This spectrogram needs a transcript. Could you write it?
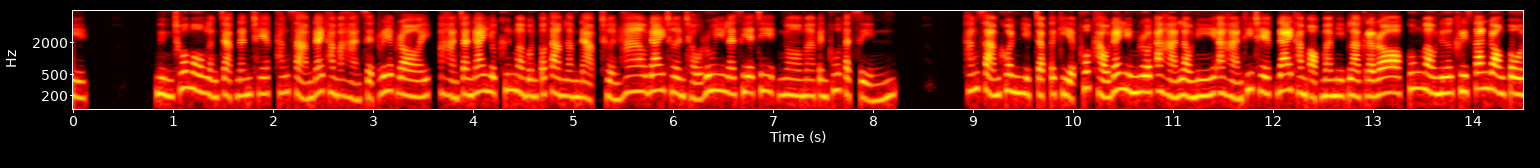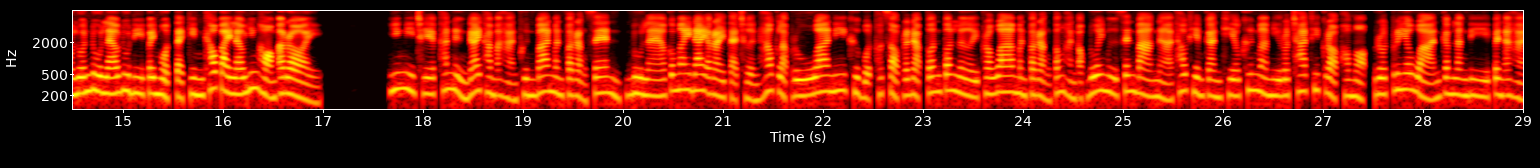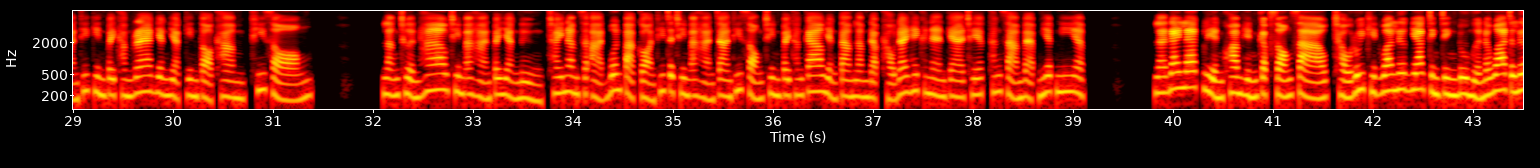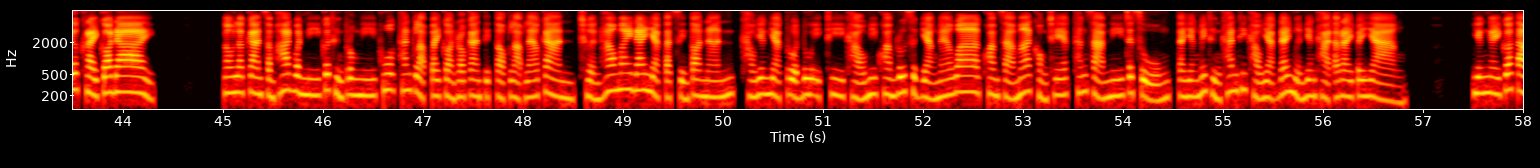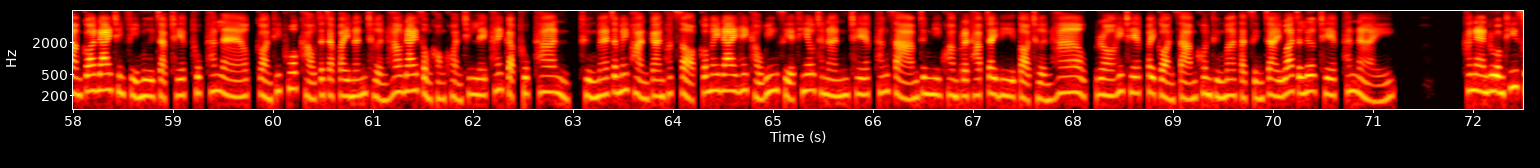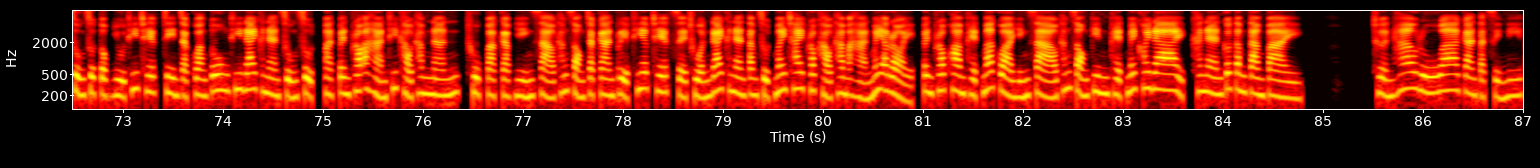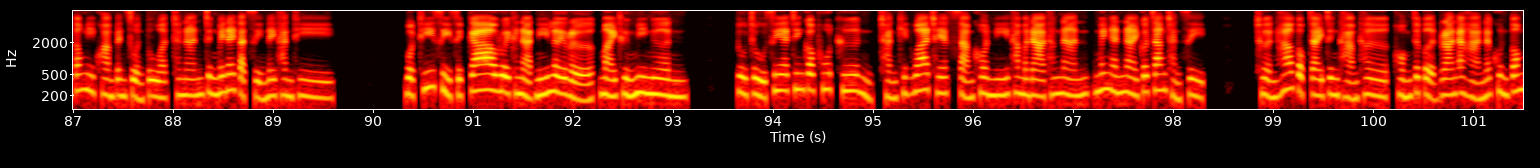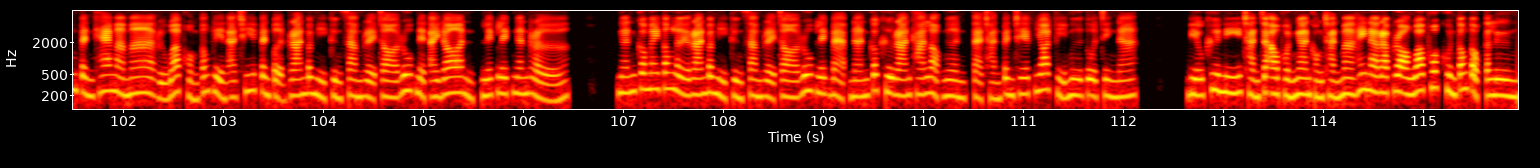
หนึ่งชั่วโมงหลังจากนั้นเชฟทั้ง 3 ได้ทำอาหารเสร็จเรียบร้อย อาหารจานได้ยกขึ้นมาบนโต๊ะตามลำดับ เฉินห้าวได้เชิญเฉารุ่ยและเซียจี้งอมาเป็นผู้ตัดสิน ทั้ง 3 คนหยิบจับตะเกียบพวกเขาได้ลิ้มรสอาหารเหล่านี้ อาหารที่เชฟได้ทำออกมามีปลากระรอกกุ้งเมาเนื้อคริสตัลดองโปล้วนดูแล้วดูดีไปหมดแต่กินเข้าไปแล้วยิ่งหอมอร่อย ยิ่งมีเชฟท่านหนึ่งได้ทำอาหารพื้นบ้านมันฝรั่งเส้น ดูแล้วก็ไม่ได้อะไรแต่เฉินห้าวกลับรู้ว่านี่คือบททดสอบระดับต้นๆเลย เพราะว่ามันฝรั่งต้องหั่นออกด้วยมือเส้นบางหนาเท่าเทียมกันเคี้ยวขึ้นมามีรสชาติที่กรอบพอเหมาะรสเปรี้ยวหวานกำลังดีเป็นอาหารที่กินไปคำแรกยังอยากกินต่อคำที่สองหลังเฉินห้าวชิมอาหารไปอย่างหนึ่ง ใช้น้ำสะอาดบ้วนปากก่อนที่จะชิมอาหารจานที่สองชิมไปทั้งเก้าอย่างตามลำดับเขาได้ให้คะแนนแกเชฟทั้งสามแบบเงียบๆและได้แลกเปลี่ยนความเห็นกับสองสาวเฉารุ่ยคิดว่าเลือกยากจริงๆ ดูเหมือนนะว่าจะเลือกใครก็ได้ เอาละการสัมภาษณ์วันนี้ก็ถึงตรงนี้พวกท่านกลับไปก่อนรอการติดต่อกลับแล้วกันเฉินห้าวไม่ได้อยากตัดสินตอนนั้น เขายังอยากตรวจดูอีกทีเขามีความรู้สึกอย่างแม้ว่าความสามารถของเชฟทั้งสามนี้จะสูง แต่ยังไม่ถึงขั้นที่เขาอยากได้เหมือนยังขาดอะไรไปอย่าง ยังไงก็ตามก็ได้ชิมฝีมือจากเชฟทุกท่านแล้ว ก่อนที่พวกเขาจะจากไปนั้นเฉินห้าวได้ส่งของขวัญชิ้นเล็กให้กับทุกท่าน ถึงแม้จะไม่ผ่านการทดสอบก็ไม่ได้ให้เขาวิ่งเสียเที่ยวฉะนั้นเชฟทั้ง3จึงมีความประทับใจดีต่อเฉินห้าวรอให้เชฟไปก่อน3คนถึงมาตัดสินใจว่าจะเลือกเชฟท่านไหน คะแนนรวมที่สูงสุดตกอยู่ที่เชฟจีนจากกวางตุ้งที่ได้คะแนนสูงสุดอาจเป็นเพราะอาหารที่เขาทำนั้น ถูกปากกับหญิงสาวทั้งสองจากการเปรียบเทียบเชฟเสฉวนได้คะแนนต่ำสุดไม่ใช่เพราะเขาทำอาหารไม่อร่อย เป็นเพราะความเผ็ดมากกว่าหญิงสาวทั้งสองกินเผ็ดไม่ค่อยได้ คะแนนก็ตามๆไปเฉินห้าวรู้ว่าการตัดสินนี้ต้องมีความเป็นส่วนตัว ฉะนั้นจึงไม่ได้ตัดสินในทันที บทที่ 49 รวยขนาดนี้เลยเหรอ หมายถึงมีเงิน ตู่ๆเซียจิ้งก็พูดขึ้น ฉันคิดว่าเชฟสามคนนี้ธรรมดาทั้งนั้น ไม่งั้นนายก็จ้างฉันสิ เฉินห้าวตกใจจึงถามเธอ ผมจะเปิดร้านอาหารนะคุณต้องเป็นแค่มาม่าหรือว่าผมต้องเปลี่ยนอาชีพเป็นเปิดร้านบะหมี่กึ่งซำเรจจอรูปเน็ตไอดอลเล็ก ๆ งั้นเหรอ งั้นก็ไม่ต้องเลยร้านบะหมี่กึ่งซำเรจจอรูปเล็กแบบนั้นก็คือร้านค้าหลอกเงิน แต่ฉันเป็นเชฟยอดฝีมือตัวจริงนะ เดี๋ยวคืนนี้ฉันจะเอาผลงานของฉันมาให้นะรับรองว่าพวกคุณต้องตกตะลึง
